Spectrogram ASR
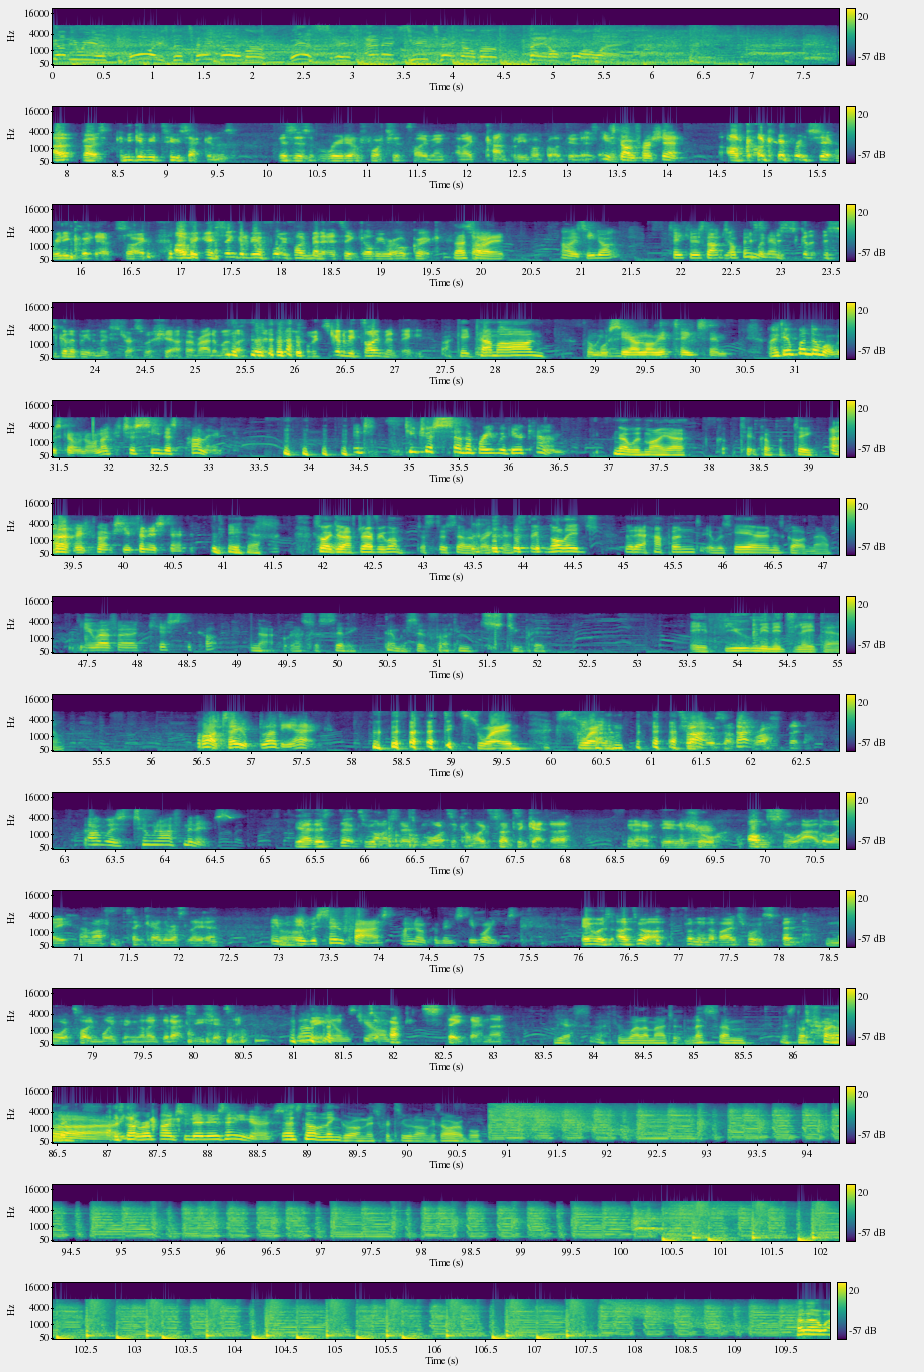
WWE is poised to take over. This is NXT TakeOver Fatal 4-Way. Uh, guys, can you give me two seconds? This is really unfortunate timing, and I can't believe I've got to do this. He's gone for a shit. I've got to go for a shit really quickly. I'm sorry. I'll be, it's going to be a 45 minute, I think. I'll be real quick. That's Sorry. all right. Oh, is he not taking his laptop in with him? this is gonna this is gonna be the most stressful shit I've ever had in my life. it's gonna be timing me. Okay, come on. And we'll see how long it takes him. I did wonder what was going on. I could just see this panic. did, did you just celebrate with your can? No, with my uh, t- cup of tea. You've actually finished it. yeah. So I do after everyone, just to celebrate. You know, just to acknowledge that it happened, it was here, and it's gone now. Do you ever kiss the cup? No, that's just silly. Don't be so fucking stupid. A few minutes later. Oh, I tell you, bloody heck. it's sweating, sweating. That was, that rough. That was two and a half minutes. Yeah, there's there, to be honest, there's more to come. I just had to get the, you know, the initial onslaught out of the way, and I have to take care of the rest later. It, Oh. it was so fast, I'm not convinced he wiped. It was, uh, to be honest, funnily enough, I actually probably spent more time wiping than I did actually shitting. if I'm being old honest. It's a job. fucking state down there. yes, I can well imagine. Let's um, let's not try and ling- Ah, let's, not, you're imagining his anus. let's not linger on this for too long. It's horrible.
